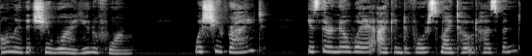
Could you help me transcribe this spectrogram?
only that she wore a uniform. Was she right? Is there no way I can divorce my toad husband?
